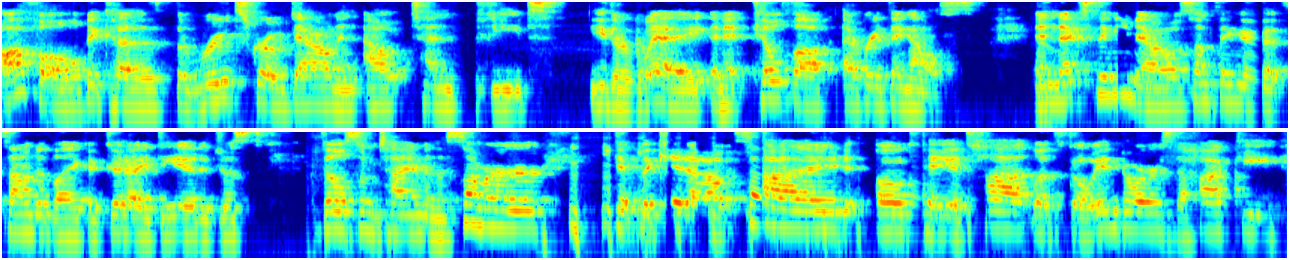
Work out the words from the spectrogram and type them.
awful because the roots grow down and out 10 feet either way, and it kills off everything else. And next thing you know, something that sounded like a good idea to just fill some time in the summer, get the kid outside. Okay, it's hot. Let's go indoors The hockey.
